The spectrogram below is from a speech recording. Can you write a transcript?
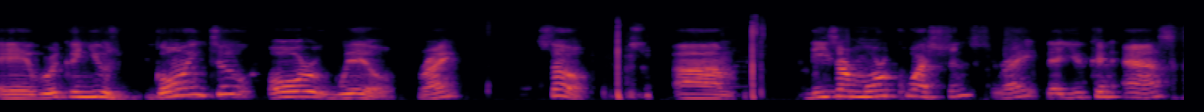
Eh, we can use going to or will, right? So um, these are more questions, right, that you can ask.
